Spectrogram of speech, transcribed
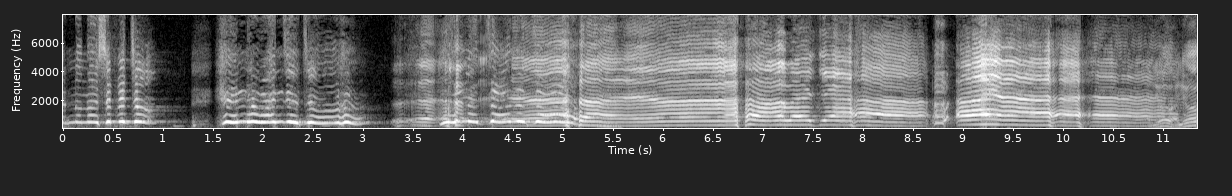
എന്നെ നശിപ്പിച്ചു എന്നെ വഞ്ചിച്ചു എന്നെ ചതിച്ചു ഹലോ ഹലോ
